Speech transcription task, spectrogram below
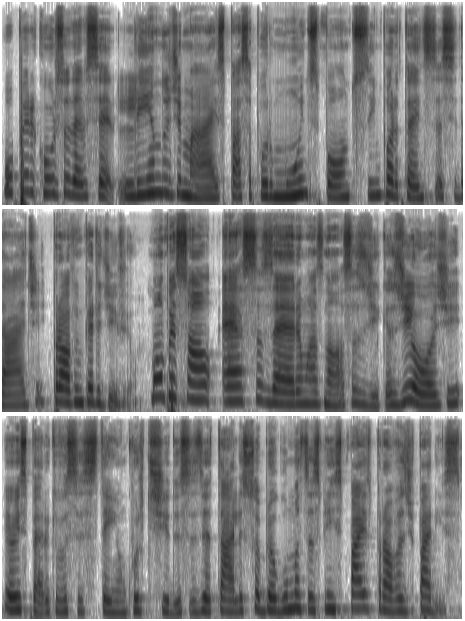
O percurso deve ser lindo demais, passa por muitos pontos importantes da cidade, prova imperdível. Bom, pessoal, essas eram as nossas dicas de hoje. Eu espero que vocês tenham curtido esses detalhes sobre algumas das principais provas de Paris.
